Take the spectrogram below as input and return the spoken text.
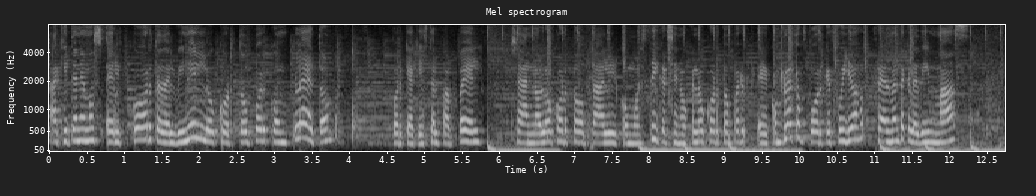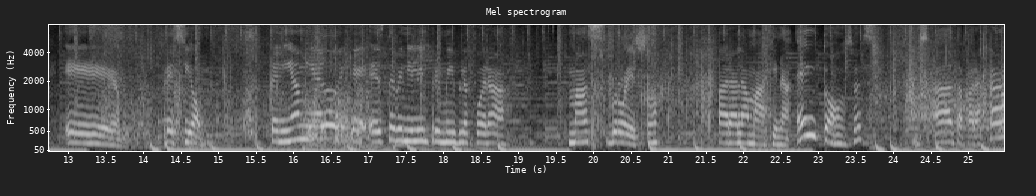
Aquí tenemos el corte del vinil, lo cortó por completo porque aquí está el papel. O sea, no lo cortó tal como sticker, sino que lo cortó eh, completo porque fui yo realmente que le di más eh, presión. Tenía miedo de que este vinil imprimible fuera más grueso para la máquina. Entonces, vamos a tapar acá.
